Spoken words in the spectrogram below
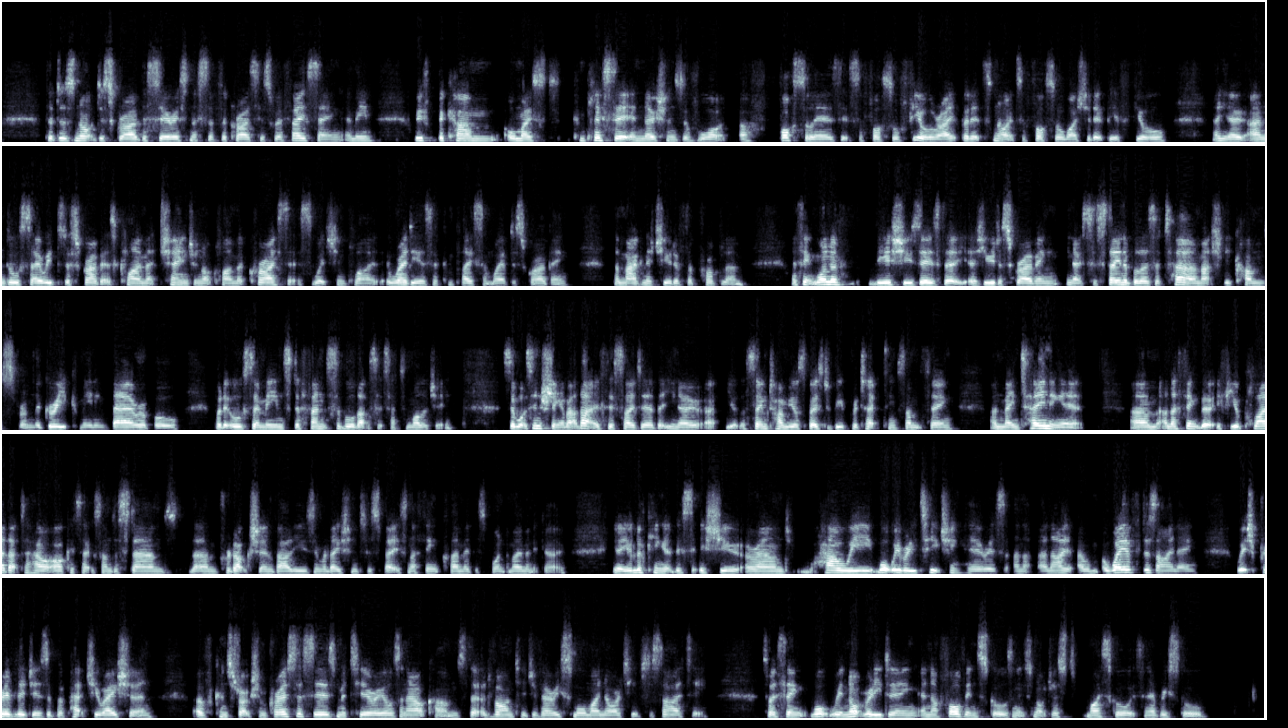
that does not describe the seriousness of the crisis we're facing. I mean, we've become almost complicit in notions of what a fossil is. It's a fossil fuel, right? But it's not, it's a fossil. Why should it be a fuel? And, you know, and also we describe it as climate change and not climate crisis, which implies already is a complacent way of describing the magnitude of the problem. I think one of the issues is that as you're describing, you know, sustainable as a term actually comes from the Greek meaning bearable, but it also means defensible, that's its etymology. So what's interesting about that is this idea that, you know, at the same time you're supposed to be protecting something and maintaining it. Um, and I think that if you apply that to how architects understand um, production values in relation to space, and I think Claire made this point a moment ago, you know, you're looking at this issue around how we, what we're really teaching here is an, an, a way of designing which privileges a perpetuation of construction processes, materials and outcomes that advantage a very small minority of society. So I think what we're not really doing enough of in schools, and it's not just my school, it's in every school,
